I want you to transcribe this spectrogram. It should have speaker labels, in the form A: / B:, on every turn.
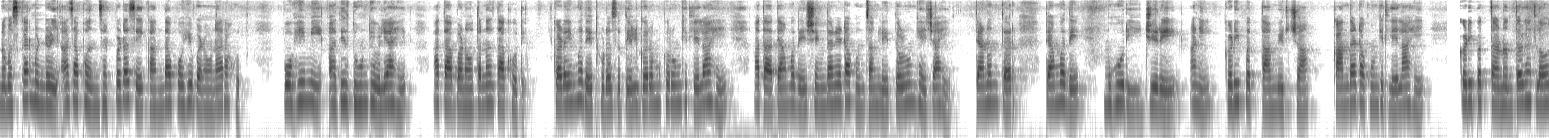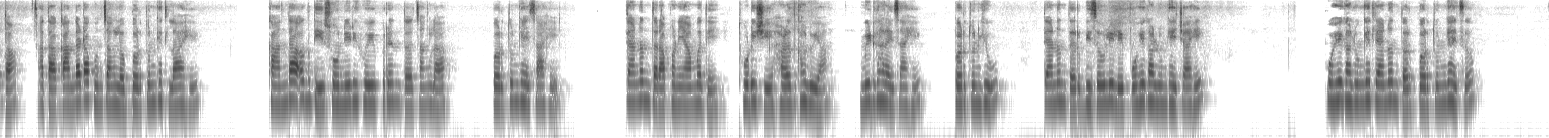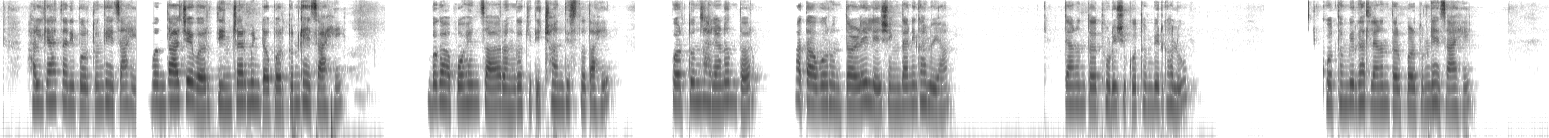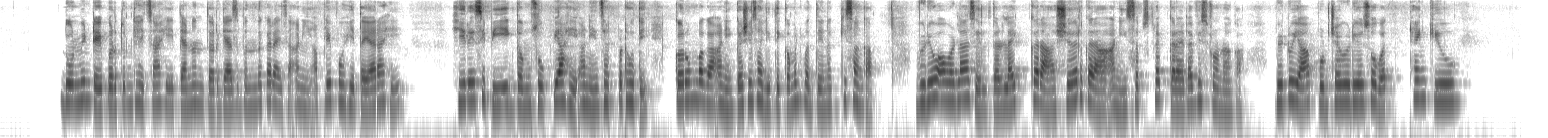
A: नमस्कार मंडळी आज आपण झटपट असे कांदा पोहे बनवणार आहोत. पोहे मी आधीच धुवून ठेवले आहेत. आता बनवतानाच दाखवते. कढईमध्ये थोडंसं तेल गरम करून घेतलेलं आहे. आता त्यामध्ये शेंगदाणे टाकून चांगले तळून घ्यायचे आहे. त्यानंतर त्यामध्ये मोहरी जिरे आणि कढीपत्ता मिरच्या कांदा टाकून घेतलेला आहे. कढीपत्ता नंतर घातला होता. आता कांदा टाकून चांगलं परतून घेतलं आहे. कांदा अगदी सोनेरी होईपर्यंत चांगला परतून घ्यायचा आहे. त्यानंतर आपण यामध्ये थोडीशी हळद घालूया. मीठ घालायचं आहे. परतून घेऊ. त्यानंतर भिजवलेले पोहे घालून घ्यायचे आहे. पोहे घालून घेतल्यानंतर परतून घ्यायचं. हलक्या हाताने परतून घ्यायचं आहे. मंद आचेवर तीन चार मिनटं परतून घ्यायचं आहे. बघा पोह्यांचा रंग किती छान दिसत आहे. परतून झाल्यानंतर आता वरून तळलेले शेंगदाणे घालूया. त्यानंतर थोडीशी कोथिंबीर घालू. कोथिंबीर घातल्यानंतर परतून घ्यायचं आहे. दोन मिनटे परतून घ्यायचं आहे. त्यानंतर गॅस बंद करायचा आणि आपले पोहे तयार आहे. ही रेसिपी एकदम सोपी आहे आणि झटपट होते. करून बघा आणि कशी झाली ते कमेंटमध्ये नक्की सांगा. व्हिडिओ आवडला असेल तर लाईक करा शेअर करा आणि सबस्क्राईब करायला विसरू नका. भेटूया पुढच्या व्हिडिओसोबत. थँक्यू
